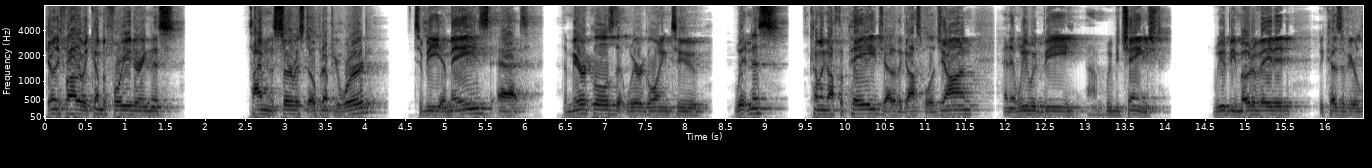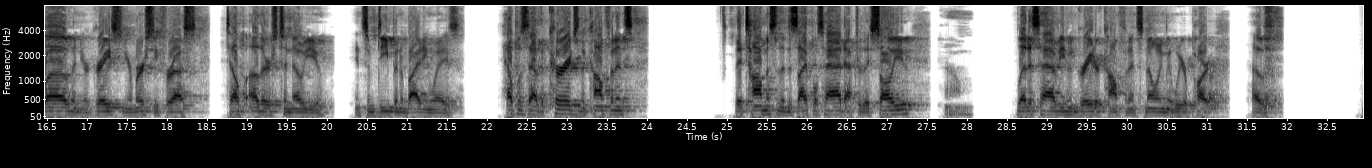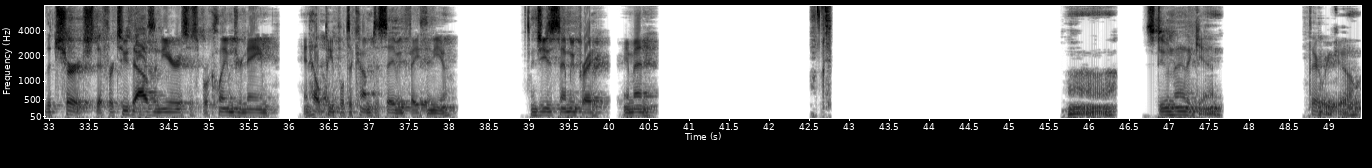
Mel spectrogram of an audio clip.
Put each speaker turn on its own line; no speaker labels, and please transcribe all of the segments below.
Heavenly Father, we come before you during this time in the service to open up your word, to be amazed at the miracles that we're going to witness coming off the page out of the Gospel of John, and that we would be, um, we'd be changed. We would be motivated because of your love and your grace and your mercy for us to help others to know you in some deep and abiding ways. Help us to have the courage and the confidence that Thomas and the disciples had after they saw you. Um, let us have even greater confidence knowing that we are part of the church that for 2,000 years has proclaimed your name and helped people to come to saving faith in you. In Jesus' name we pray. Amen. Uh, let's do that again. There we go.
